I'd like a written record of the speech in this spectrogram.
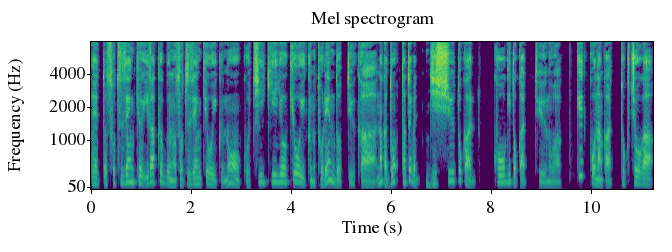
えっと、卒前教育、医学部の卒前教育の、こう、地域医療教育のトレンドっていうか、なんかど、例えば実習とか講義とかっていうのは、結構なんか特徴が、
